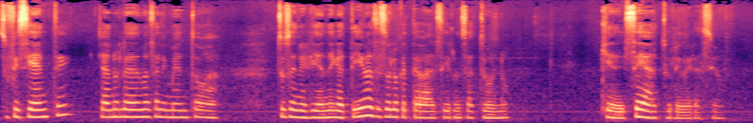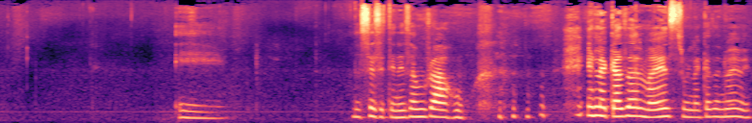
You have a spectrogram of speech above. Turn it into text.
suficiente, ya no le des más alimento a tus energías negativas, eso es lo que te va a decir un Saturno, que desea tu liberación. Eh, no sé si tienes a un Rahu en la casa del maestro, en la casa nueve,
